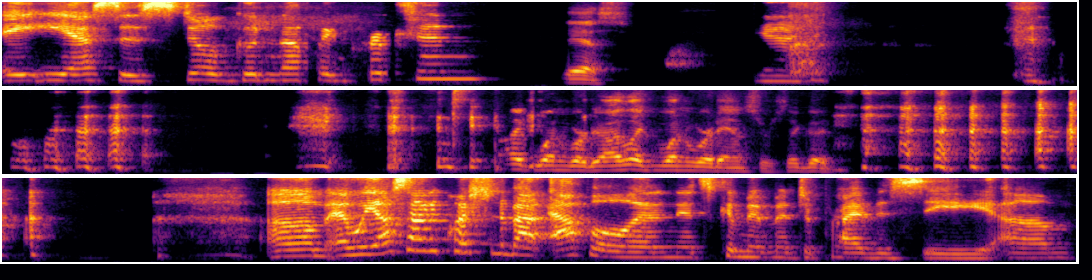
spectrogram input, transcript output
AES is still good enough encryption. Yes, Yeah. I like one word. I like one word answers. They're good. Um, and we also had a question about Apple and its commitment to privacy. Um,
